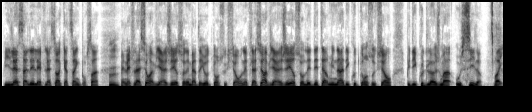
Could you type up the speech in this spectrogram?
puis il laisse aller l'inflation à 4-5% hmm. mais l'inflation, elle vient agir sur les matériaux de construction. L'inflation, elle vient agir sur les déterminants des coûts de construction, puis des coûts de logement aussi, là. Oui.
